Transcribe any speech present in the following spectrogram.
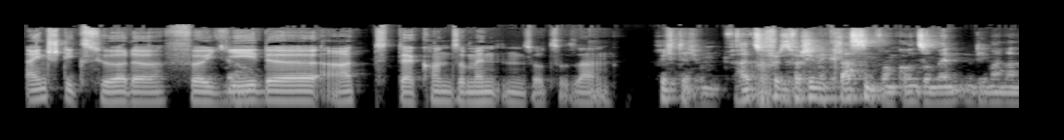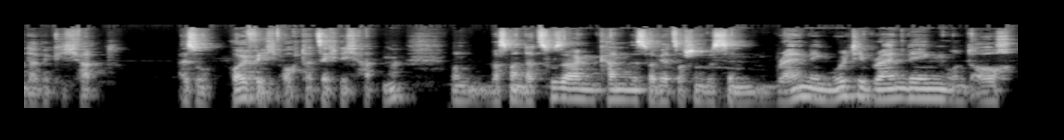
Einstiegshürde für genau. jede Art der Konsumenten sozusagen. Richtig, und halt so für die verschiedene Klassen von Konsumenten, die man dann da wirklich hat. Also häufig auch tatsächlich hat. Ne? Und was man dazu sagen kann, ist, weil wir jetzt auch schon ein bisschen Branding, Multibranding und auch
